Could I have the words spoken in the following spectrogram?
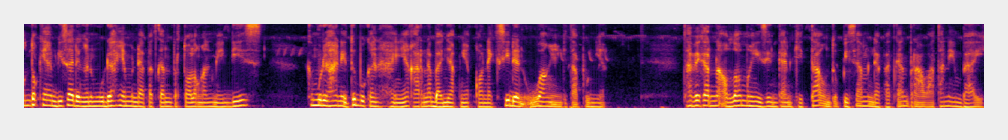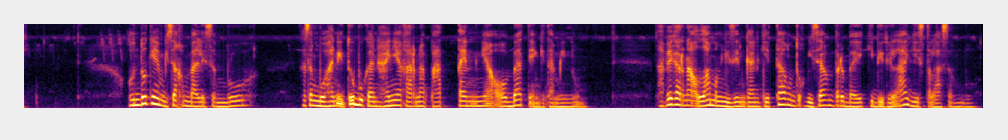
Untuk yang bisa dengan mudahnya mendapatkan pertolongan medis, kemudahan itu bukan hanya karena banyaknya koneksi dan uang yang kita punya, tapi karena Allah mengizinkan kita untuk bisa mendapatkan perawatan yang baik. Untuk yang bisa kembali sembuh, kesembuhan itu bukan hanya karena patennya obat yang kita minum, tapi karena Allah mengizinkan kita untuk bisa memperbaiki diri lagi setelah sembuh.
